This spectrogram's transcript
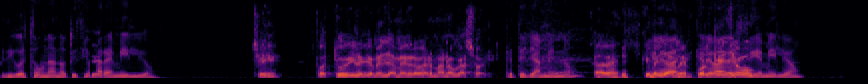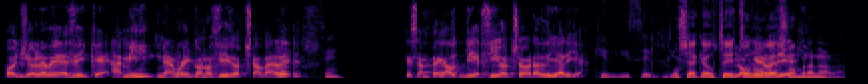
Digo, esta es una noticia Sí. para Emilio. Sí. Pues tú dile que me llamen los hermanos Gasoy, Que te llamen, ¿no? ¿sabes? Que ¿Qué me va, llamen. qué le va a yo, Emilio? pues yo le voy a decir que a mí me han reconocido chavales Sí. que se han pegado 18 horas diarias. ¿Qué dice? O sea que a usted esto no le asombra nada.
